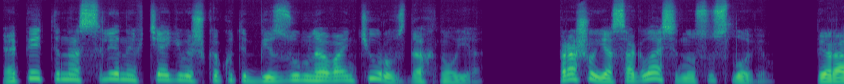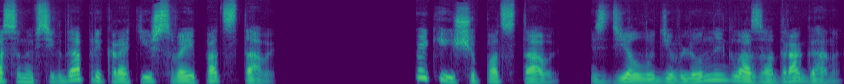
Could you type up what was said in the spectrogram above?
«Опять ты нас с Леной втягиваешь в какую-то безумную авантюру», — вздохнул я. «Хорошо, я согласен, но с условием. Ты раз и навсегда прекратишь свои подставы». «Какие еще подставы?» — сделал удивленные глаза Драгана.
